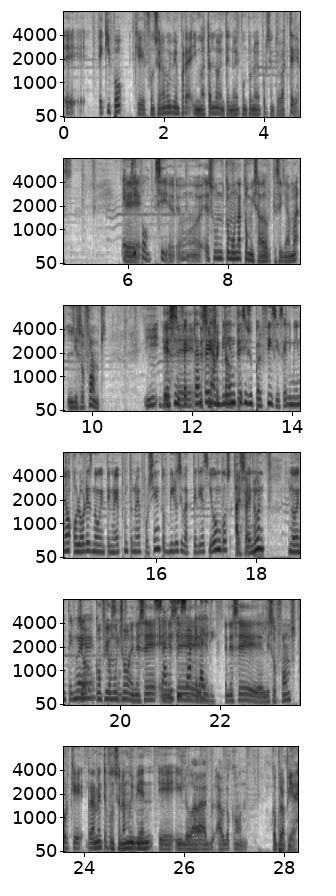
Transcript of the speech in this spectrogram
eh, equipo que funciona muy bien para y mata el 99.9% de bacterias. ¿Equipo? Eh, sí, es un, como un atomizador que se llama Lysoforms. Y desinfectante, ese de ambientes y superficies. Elimina olores 99.9%, virus y bacterias y hongos hasta en un 99%. Yo confío mucho en ese. Sanitiza en ese, el aire. En ese Lysoforms porque realmente funciona muy bien eh, y lo hablo con, con propiedad.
